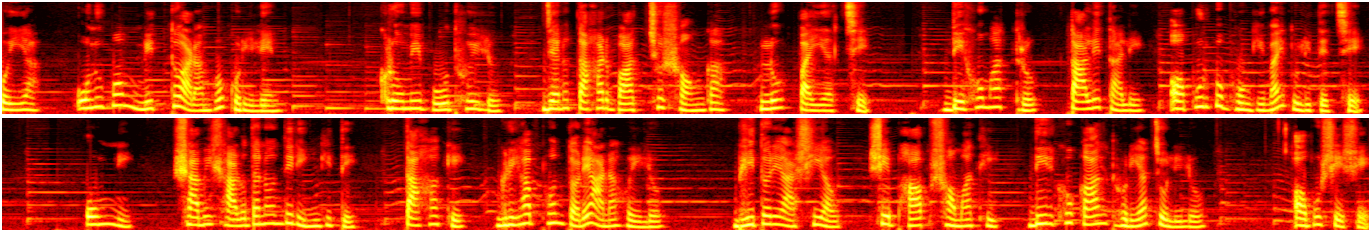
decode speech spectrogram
হইয়া অনুপম নৃত্য আরম্ভ করিলেন। ক্রমে বোধ হইল যেন তাহার বাহ্য সংজ্ঞা লোপ পাইয়াছে। দেহমাত্র তালে তালে অপূর্ব ভঙ্গিমায় তুলিতেছে। অমনি স্বামী শারদানন্দের ইঙ্গিতে তাহাকে গৃহাভ্যন্তরে আনা হইল। ভিতরে আসিয়াও সে ভাব সমাধি দীর্ঘকাল ধরিয়া চলিল। অবশেষে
